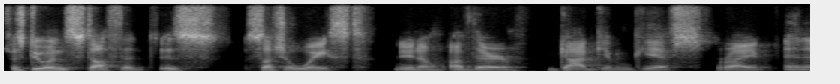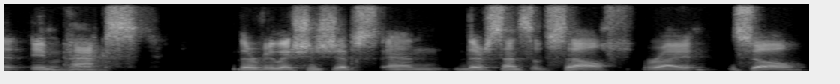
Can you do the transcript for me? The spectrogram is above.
just doing stuff that is such a waste, you know, of their God-given gifts, right? And it impacts okay. their relationships and their sense of self, right? So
